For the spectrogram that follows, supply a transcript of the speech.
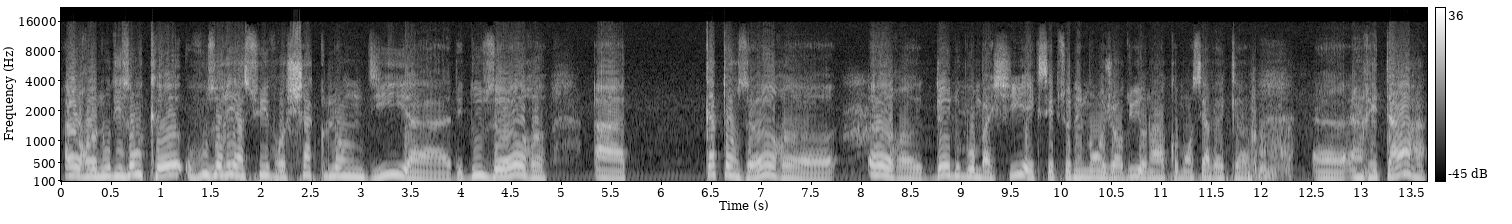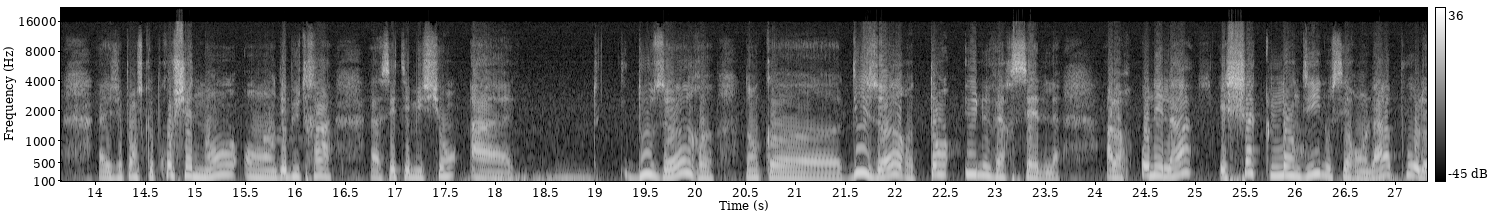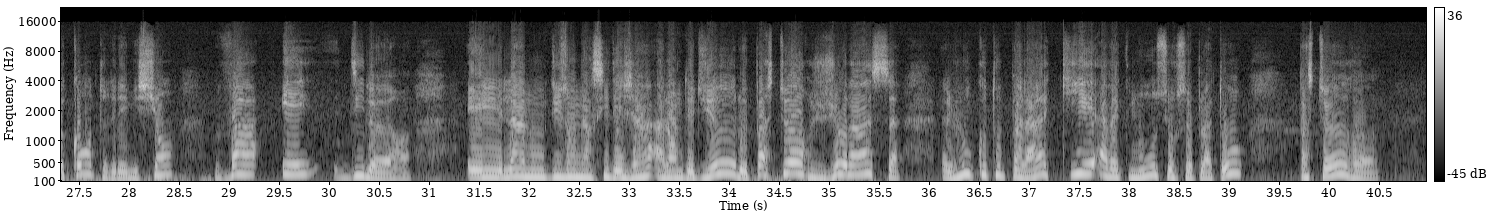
Alors, nous disons que vous aurez à suivre chaque lundi à des 12h à 14h, heure de Lubumbashi. Exceptionnellement, aujourd'hui, on a commencé avec un retard. je pense que prochainement, on débutera cette émission à 12 heures, donc 10 euh, heures, temps universel. Alors, on est là et chaque lundi, nous serons là pour le compte de l'émission Va et dis-leur. Et là, nous disons merci déjà à l'homme de Dieu, le pasteur Jonas Lukutupala, qui est avec nous sur ce plateau. Pasteur, euh,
